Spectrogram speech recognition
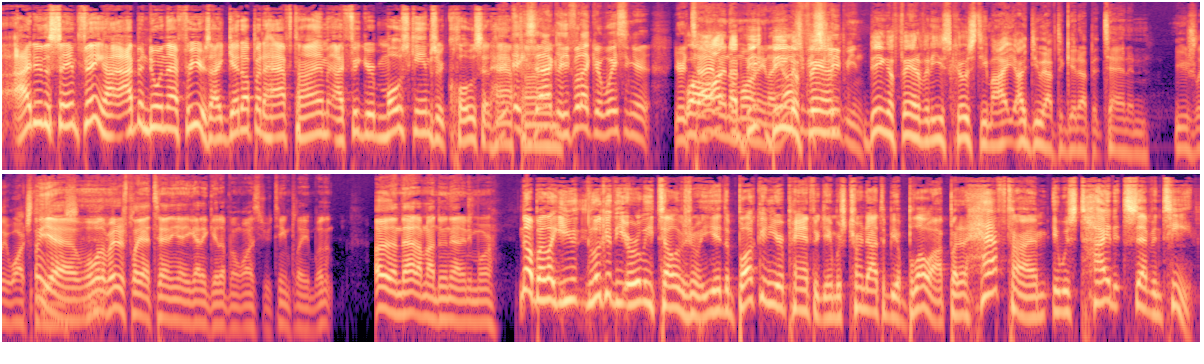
I do the same thing. I, I've been doing that for years. I get up at halftime. I figure most games are close at halftime. Exactly. You feel like you're wasting your, your Well, time I- in the I- be- morning. like, being oh, I a should be sleeping. being a fan of an East Coast team, I, I do have to get up at ten and usually watch the Oh, yeah, games. well, the Raiders play at ten. Yeah, you got to get up and watch your team play. But other than that, I'm not doing that anymore. No, but like you look at the early television, you had the Buccaneer Panther game, which turned out to be a blowout. But at halftime, it was tied at 17.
